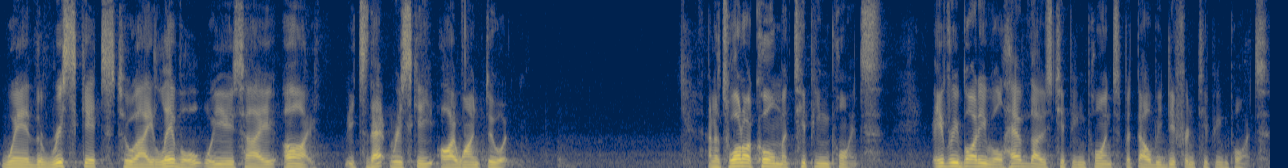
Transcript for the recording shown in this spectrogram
where the risk gets to a level where you say, oh, it's that risky, I won't do it. And it's what I call my tipping points. Everybody will have those tipping points, but they'll be different tipping points.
